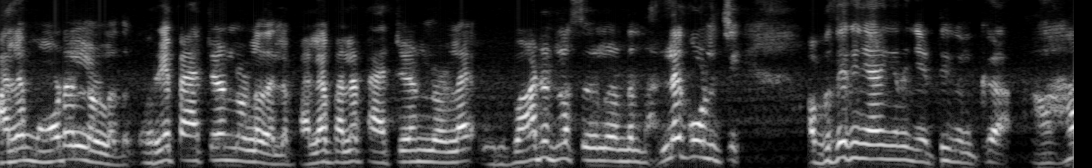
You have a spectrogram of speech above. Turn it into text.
പല മോഡലിലുള്ളതും. ഒരേ പാറ്റേണിലുള്ളതല്ല. പല പല പാറ്റേണിലുള്ള ഒരുപാട് ഡ്രസ്സുകളുണ്ട്. നല്ല ക്വാളിറ്റി. അപ്പോഴത്തേക്ക് ഞാനിങ്ങനെ ഞെട്ടി നിൽക്കുക. ആഹാ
